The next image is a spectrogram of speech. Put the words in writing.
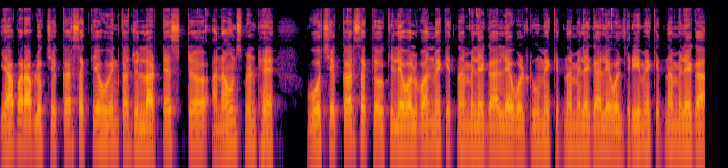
यहाँ पर आप लोग चेक कर सकते हो इनका जो लाटेस्ट अनाउंसमेंट है वो चेक कर सकते हो कि लेवल वन में कितना मिलेगा लेवल टू में कितना मिलेगा लेवल थ्री में कितना मिलेगा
